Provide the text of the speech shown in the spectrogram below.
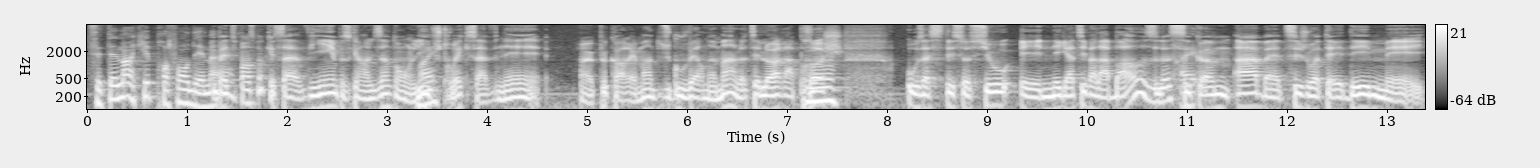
c'est tellement ancré profondément. Ben, tu penses pas que ça vient, parce qu'en lisant ton livre, je trouvais que ça venait un peu carrément du gouvernement. Là. Leur approche aux assistés sociaux est négative à la base. C'est comme Ah, ben, tu sais, je vais t'aider, mais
